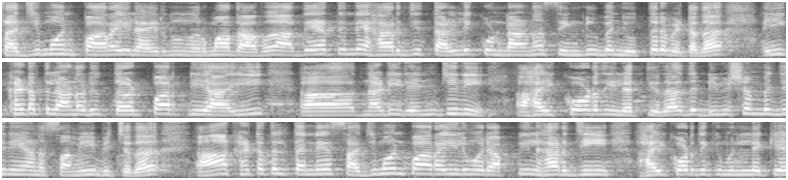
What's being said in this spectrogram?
സജിമോൻ പാറയിലായിരുന്നു നിർമ്മാതാവ്. അദ്ദേഹത്തിന്റെ ഹർജി തള്ളിക്കൊണ്ടാണ് സിംഗിൾ ബെഞ്ച് ഉത്തരവിട്ടത്. ഈ ഘട്ടത്തിലാണ് ഒരു തേർഡ് പാർട്ടിയായി നടി രഞ്ജിനി ഹൈക്കോടതിയിലെത്തിയത്. അത് ഡിവിഷൻ ബെഞ്ചിനെയാണ് സമീപിച്ചത്. ആ ഘട്ടത്തിൽ തന്നെ സജിമോൻ പാറയിലും ഒരു അപ്പീൽ ഹർജി ഹൈക്കോടതിക്ക് മുന്നിലേക്ക്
